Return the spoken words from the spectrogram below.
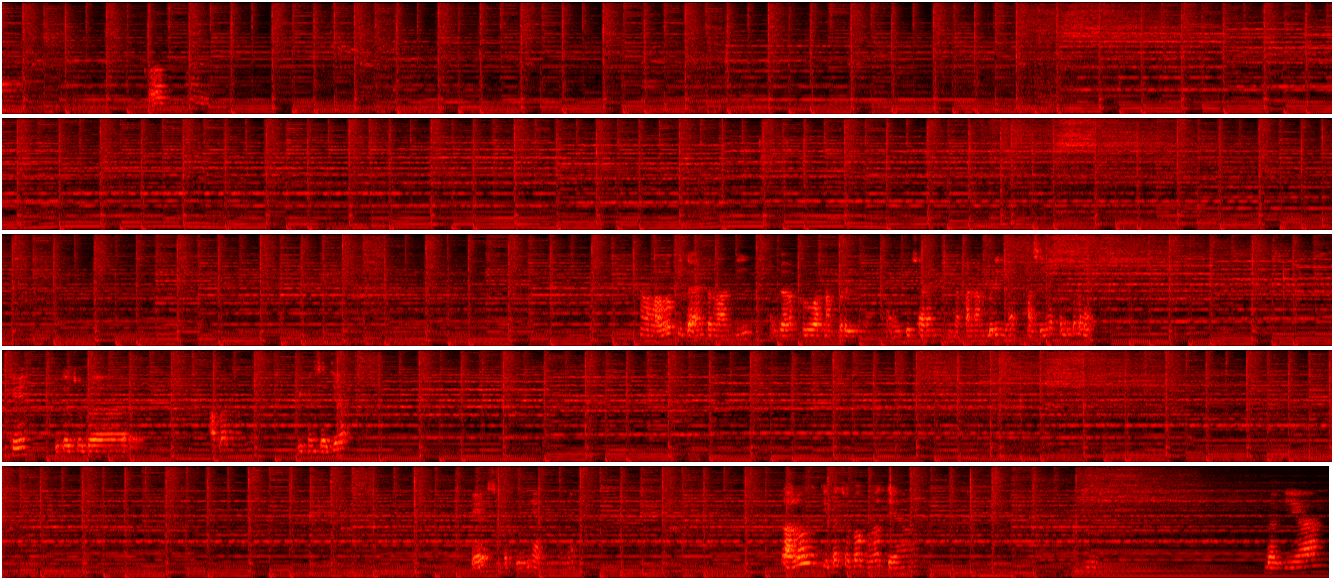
Nah, lalu kita enter lagi agar keluar numberingnya. Nah, itu cara menggunakan numbering ya. Masih ingat teman-teman? Oke, kita coba apa namanya? Bikin saja. Oke, seperti ini hasilnya. Lalu kita coba buat yang ini. Bagian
